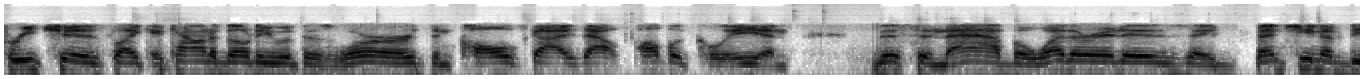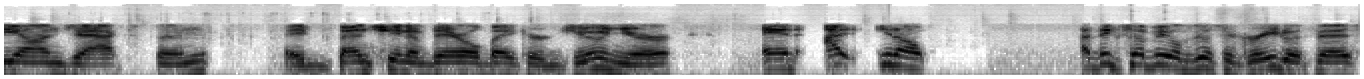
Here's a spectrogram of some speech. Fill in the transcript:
preaches like accountability with his words and calls guys out publicly and this and that. But whether it is a benching of Deon Jackson, a benching of Darrell Baker Jr., and I, you know, I think some people disagreed with this.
